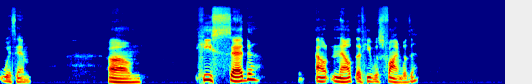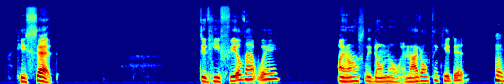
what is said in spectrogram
with him. Um, he said out and out that he was fine with it. He said, Did he feel that way? I honestly don't know. And I don't think he did. Hmm.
